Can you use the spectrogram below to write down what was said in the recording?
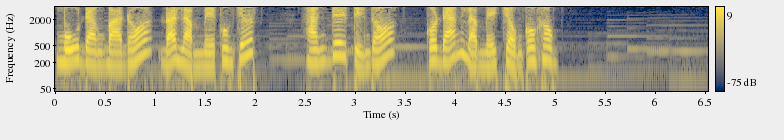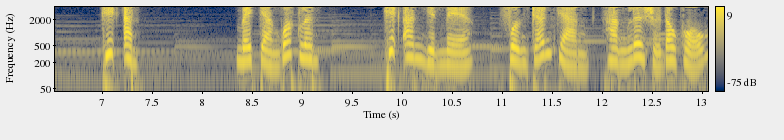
Mụ đàn bà đó đã làm mẹ con chết. Hạng đê tiện đó có đáng là mẹ chồng con không? Khiết Anh. Mẹ chàng quát lên. Khiết Anh nhìn mẹ, phần trán chàng hằng lên sự đau khổ.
